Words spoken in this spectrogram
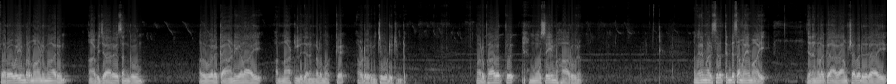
ഫറോവയും പ്രമാണിമാരും ആഭിചാരക സംഘവും അതുപോലെ കാണികളായി അന്നാട്ടിലെ ജനങ്ങളുമൊക്കെ അവിടെ ഒരുമിച്ച് കൂടിയിട്ടുണ്ട്. മറുഭാഗത്ത് മൂസയും ഹാറൂനും. അങ്ങനെ മത്സരത്തിന്റെ സമയമായി ജനങ്ങളൊക്കെ ആകാംക്ഷാഭരിതരായി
